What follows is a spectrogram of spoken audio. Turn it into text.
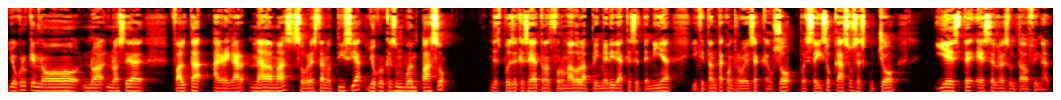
yo creo que no, no, no hace Falta agregar nada más sobre esta noticia. Yo creo que es un buen paso después de que se haya transformado la primera idea que se tenía y que tanta controversia causó, pues se hizo caso, se escuchó Y este es el resultado final.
